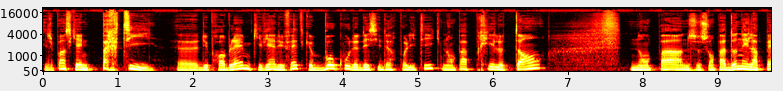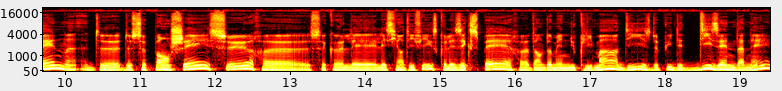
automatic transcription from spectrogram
Et je pense qu'il y a une partie euh, du problème qui vient du fait que beaucoup de décideurs politiques n'ont pas pris le temps n'ont pas, ne se sont pas donné la peine de, de se pencher sur euh, ce que les, les, scientifiques, ce que les experts euh, dans le domaine du climat disent depuis des dizaines d'années.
